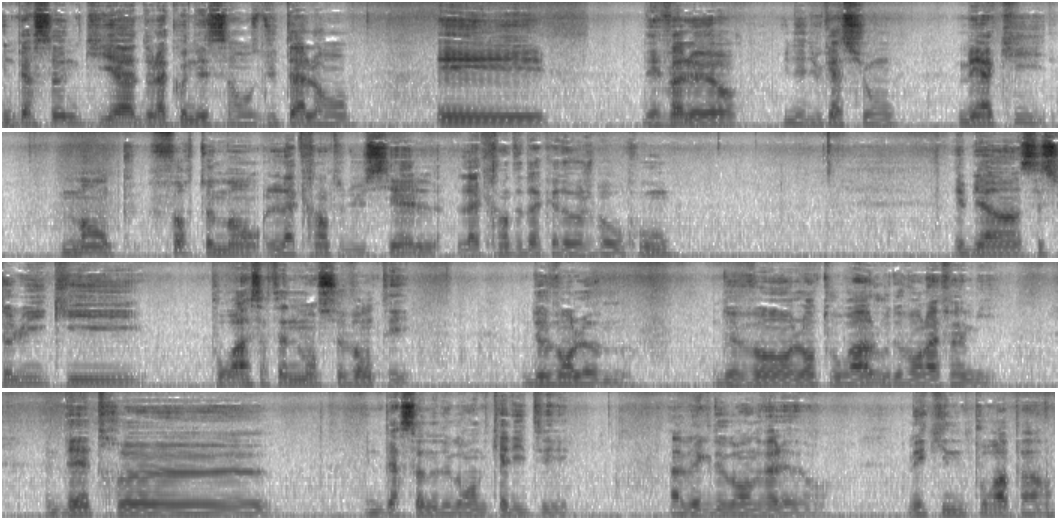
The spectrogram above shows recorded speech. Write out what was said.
Une personne qui a de la connaissance, du talent et des valeurs, une éducation, mais à qui manque fortement la crainte du ciel, la crainte d'Akadosh Baruch eh bien, c'est celui qui pourra certainement se vanter devant l'homme, devant l'entourage ou devant la famille, d'être euh, une personne de grande qualité, avec de grandes valeurs, mais qui ne pourra pas,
